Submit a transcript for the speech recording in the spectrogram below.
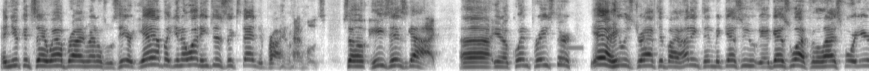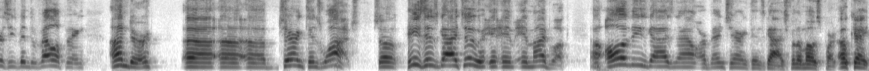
and you can say, well, Bryan Reynolds was here. Yeah, but you know what? He just extended Bryan Reynolds. So he's his guy. Uh, you know, Quinn Priester, yeah, he was drafted by Huntington, but guess who? Guess what? For the last four years, he's been developing under uh, uh, uh, Cherington's watch. So he's his guy too, in, in, in my book. Uh, all of these guys now are Ben Cherington's guys for the most part. Okay,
